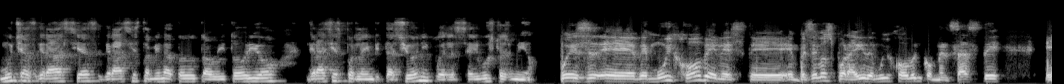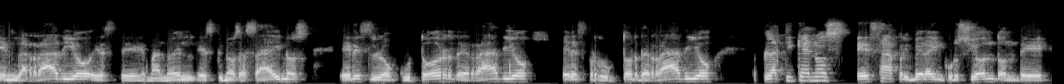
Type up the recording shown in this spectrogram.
Muchas gracias, gracias también a todo tu auditorio, gracias por la invitación y pues el gusto es mío. Pues eh, de muy joven, este, empecemos por ahí, de muy joven comenzaste en la radio, este Manuel Espinosa Zainos, eres locutor de radio, eres productor de radio. Platícanos esa primera incursión donde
